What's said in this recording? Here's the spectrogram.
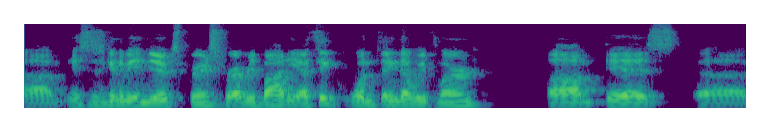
Um, this is going to be a new experience for everybody. I think one thing that we've learned um, is uh,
